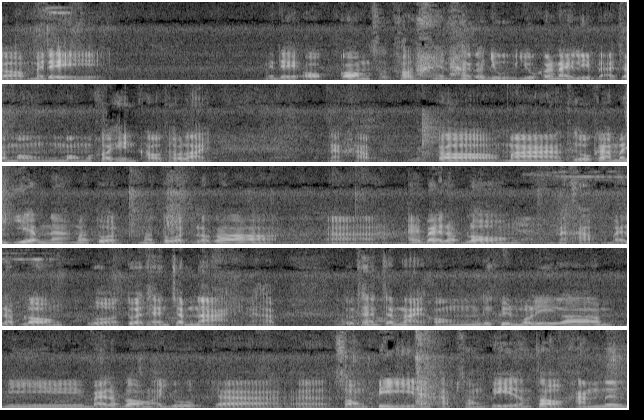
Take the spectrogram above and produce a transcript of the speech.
ก็ไม่ได้ไม่ได้ออกกล้องสักเท่าไหร่นะก็อยู่อยู่ข้างในลิฟต์อาจจะมองมองไม่ค่อยเห็นเขาเท่าไหร่นะครับ ก็มาถือโอกาสมาเยี่ยมนะมาตรวจมาตรวจแล้วก็ให้ใบรับรองนะครับ ใบรับรองตัวตัวแทนจำหน่ายนะครับ ตัวแทนจำหน่ายของ Liquid m o l y ก็มีใบรับรองอายุจะสองปีนะครับสองปีต้องต่อครั้งหนึ่ง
